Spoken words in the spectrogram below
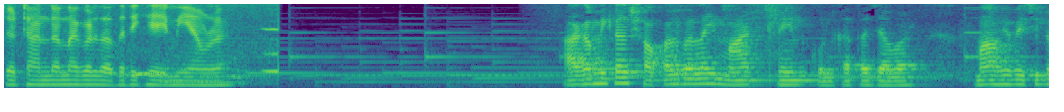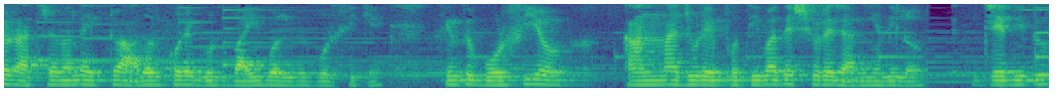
তো ঠান্ডা না করে তাড়াতাড়ি খেয়ে নিই আমরা। আগামীকাল সকালবেলায় মার ট্রেন কলকাতা যাওয়ার মা ভেবেছিল রাত্রেবেলা একটু আদর করে গুড বাই বলবে বরফিকে। কিন্তু বরফিও কান্না জুড়ে প্রতিবাদের সুরে জানিয়ে দিল, যে দিদুর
